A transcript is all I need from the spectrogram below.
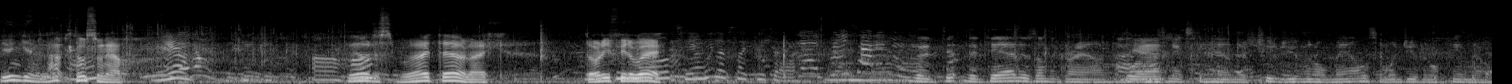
You can get a lot closer now. Yeah. They're just right there, like 30 feet away. Yeah, he looks like he's a. The, the dad is on the ground. The Yeah. next to him. There's two juvenile males and one juvenile female,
